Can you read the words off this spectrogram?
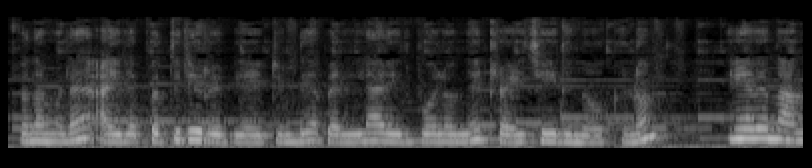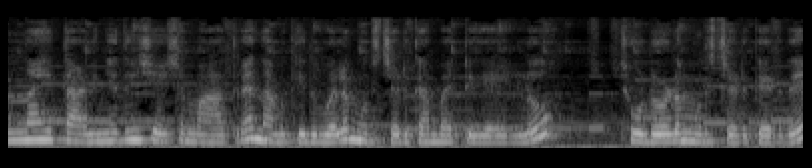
അപ്പോൾ നമ്മുടെ അയിലപ്പത്തിരി റെഡി ആയിട്ടുണ്ട്. അപ്പോൾ എല്ലാവരും ഇതുപോലെ ഒന്ന് ട്രൈ ചെയ്ത് നോക്കണം. ഇനി അത് നന്നായി തണിഞ്ഞതിന് ശേഷം മാത്രമേ നമുക്ക് ഇതുപോലെ മുറിച്ചെടുക്കാൻ പറ്റുകയുള്ളൂ. ചൂടോടെ മുറിച്ചെടുക്കരുത്.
